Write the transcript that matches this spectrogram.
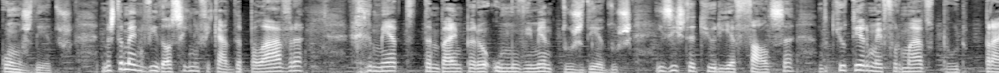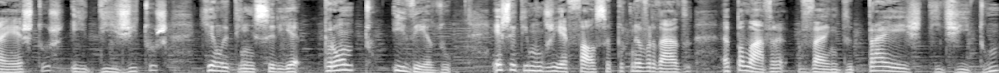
com os dedos. Mas também, devido ao significado da palavra, remete também para o movimento dos dedos. Existe a teoria falsa de que o termo é formado por praestos e dígitos, que em latim seria pronto e dedo. Esta etimologia é falsa porque, na verdade, a palavra vem de praestigitum,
